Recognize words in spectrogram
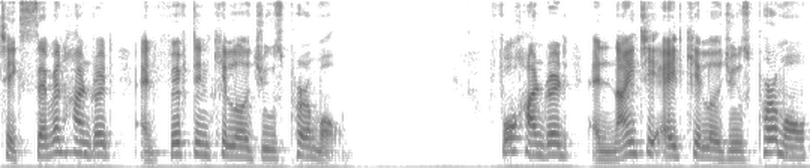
takes 715 kilojoules per mole. 498 kilojoules per mole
